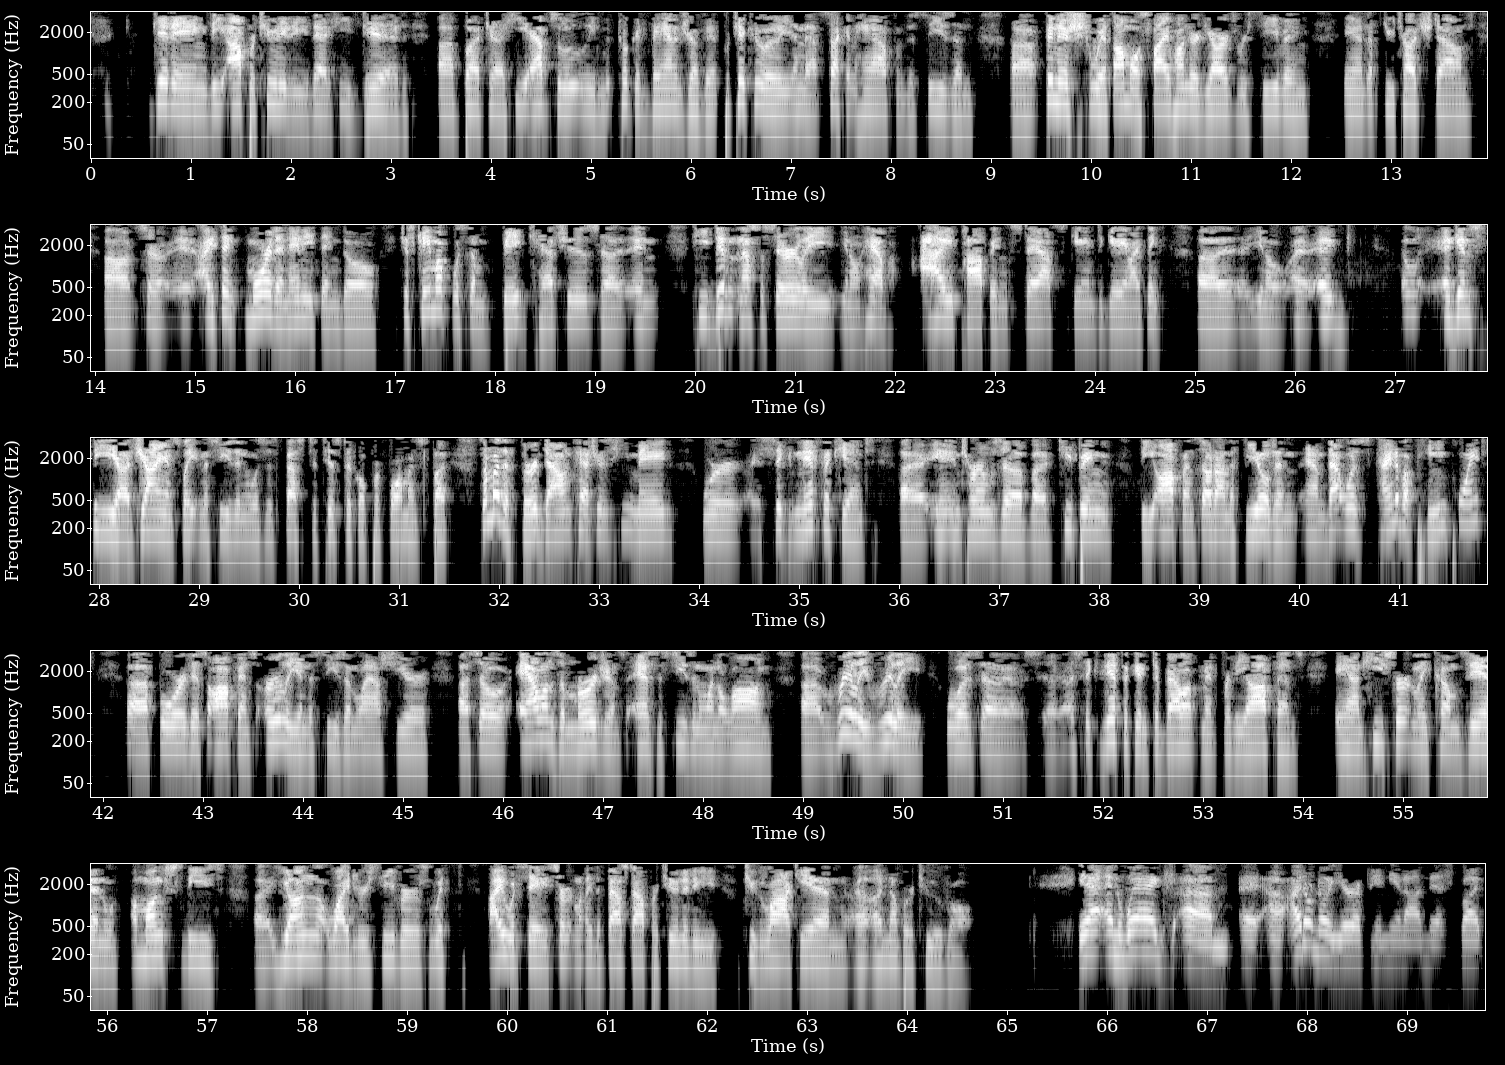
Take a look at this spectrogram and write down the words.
getting the opportunity that he did, uh, but uh, he absolutely took advantage of it, particularly in that second half of the season. Uh, finished with almost 500 yards receiving and a few touchdowns. Uh, so I think more than anything though, just came up with some big catches, uh, and he didn't necessarily, you know, have eye popping stats game to game. I think, uh, you know, uh, against the uh, Giants late in the season was his best statistical performance, but some of the third down catches he made were significant, uh, in terms of, uh, keeping the offense out on the field. And, and that was kind of a pain point uh, for this offense early in the season last year. Uh, so Allen's emergence as the season went along uh, really, really was a, a significant development for the offense, and he certainly comes in amongst these uh, young wide receivers with, I would say, certainly the best opportunity to lock in a, a number two role. Yeah, and Wags, um, I, I don't know your opinion on this, but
